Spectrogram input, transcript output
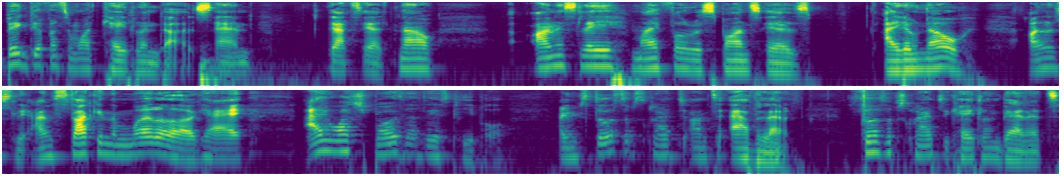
big difference in what Kaitlin does, and that's it. Now, honestly, my full response is, I don't know. Honestly, I'm stuck in the middle. Okay, I watch both of these people. I'm still subscribed to Hunter Avalon, still subscribed to Kaitlin Bennett.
